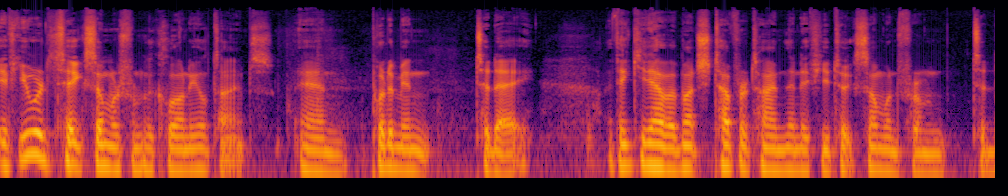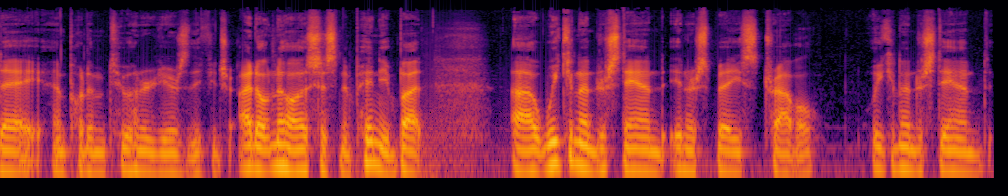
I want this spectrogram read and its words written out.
If you were to take someone from the colonial times and put them in today, I think you'd have a much tougher time than if you took someone from today and put them 200 years in the future. I don't know. It's just an opinion, but uh, we can understand interspace travel. We can understand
